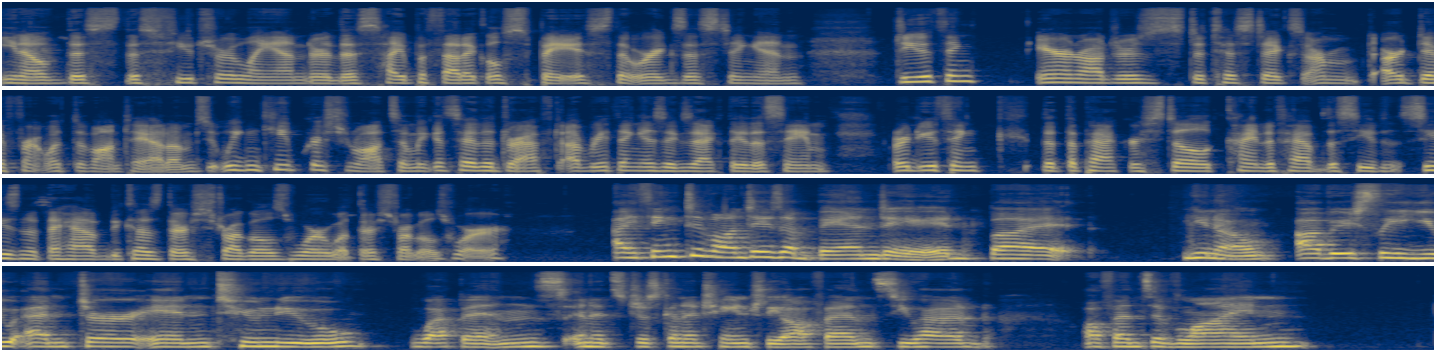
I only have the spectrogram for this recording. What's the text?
you know, this this future land or this hypothetical space that we're existing in, do you think Aaron Rodgers' statistics are are different with Davante Adams? We can keep Christian Watson. We can say the draft, everything is exactly the same. Or do you think that the Packers still kind of have the season season that they have because their struggles were what their struggles were? I think Davante's a band-aid, but you know, obviously you enter in two new weapons and it's just going to change the offense. You had offensive line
